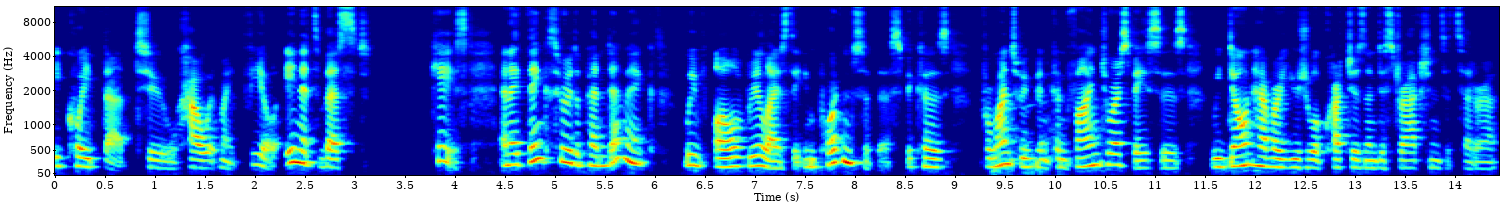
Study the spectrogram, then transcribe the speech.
equate that to how it might feel in its best case. And I think through the pandemic, we've all realized the importance of this because for once we've been confined to our spaces, we don't have our usual crutches and distractions, etc.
